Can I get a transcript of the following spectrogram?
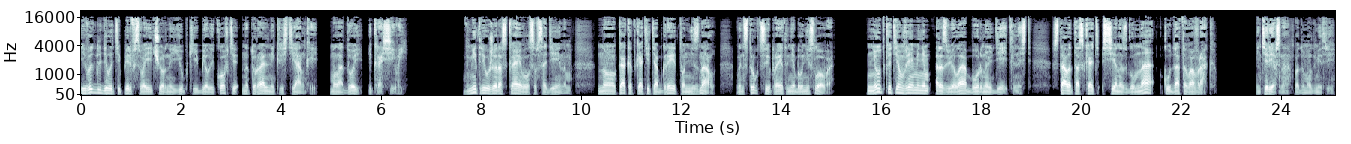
и выглядела теперь в своей черной юбке и белой кофте натуральной крестьянкой, молодой и красивой. Дмитрий уже раскаивался в содеянном, но как откатить апгрейд, он не знал. В инструкции про это не было ни слова. Нютка тем временем развела бурную деятельность. Стала таскать сено с гумна куда-то во враг. «Интересно», — подумал Дмитрий,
